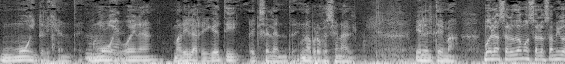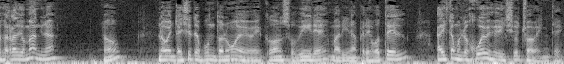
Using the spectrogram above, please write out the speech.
muy inteligente, Muy muy, buena, Marila Righetti, excelente, una profesional en el tema. Bueno, saludamos a los amigos de Radio Magna, ¿no? 97.9 con su dire, Marina Pérez Botel. Ahí estamos los jueves de 18 a 20.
